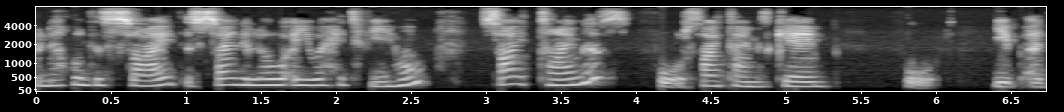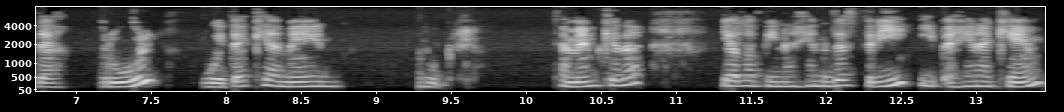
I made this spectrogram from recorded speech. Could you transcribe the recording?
بناخد السايد السايد اللي هو أي واحد فيهم سايد تايمز 4 سايد تايمز كام؟ 4 يبقى ده رول وده كمان رول تمام كده؟ يلا بينا هنا ده 3 يبقى هنا كام؟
